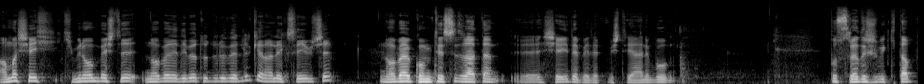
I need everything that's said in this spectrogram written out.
Ama şey 2015'te Nobel Edebiyat Ödülü verilirken Alekseyeviç'e Nobel Komitesi zaten e, şeyi de belirtmişti. Yani bu bu sıra dışı bir kitap,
